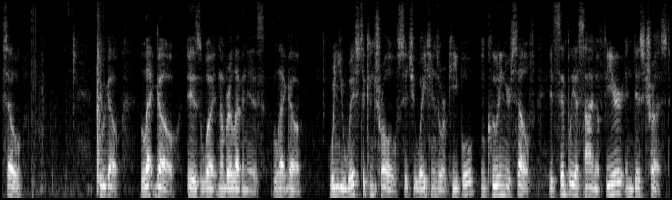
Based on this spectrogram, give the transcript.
So here we go. Let go is what number 11 is. Let go. When you wish to control situations or people, including yourself, it's simply a sign of fear and distrust.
